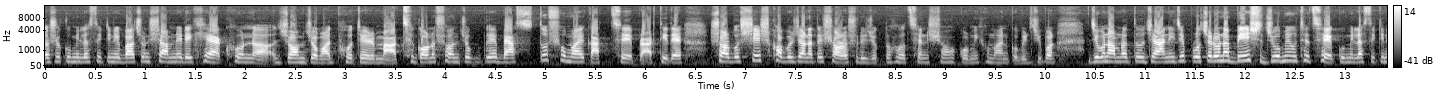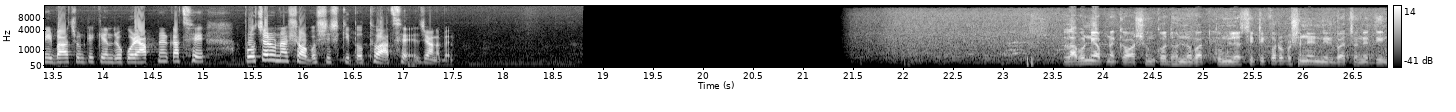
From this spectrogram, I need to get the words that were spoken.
দর্শক, কুমিল্লা সিটি নির্বাচন সামনে রেখে এখন জমজমাট ভোটের মাঠ। গণসংযোগে ব্যস্ত সময় কাটছে প্রার্থীদের। সর্বশেষ খবর জানাতে সরাসরি যুক্ত হচ্ছেন সহকর্মী হুমায়ুন কবির জীবন। জীবন, আমরা তো জানি যে প্রচারণা বেশ জমে উঠেছে। কুমিল্লা সিটি নির্বাচনকে কেন্দ্র করে আপনার কাছে প্রচারণার সর্বশেষ কি তথ্য আছে, জানাবেন। লাবণী আপনাকে অসংখ্য ধন্যবাদ। কুমিল্লা সিটি কর্পোরেশনের নির্বাচনের দিন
